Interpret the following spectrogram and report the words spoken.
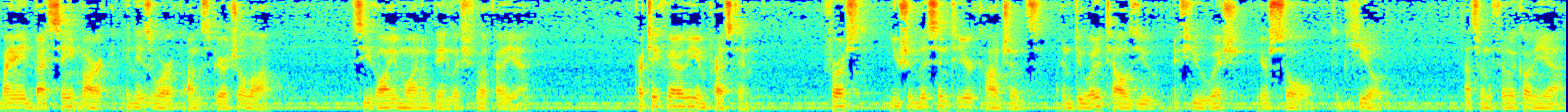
made by St. Mark in his work on the spiritual law, see Volume 1 of the English Philokalia, particularly impressed him. First, you should listen to your conscience and do what it tells you if you wish your soul to be healed. That's from the Philokalia,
